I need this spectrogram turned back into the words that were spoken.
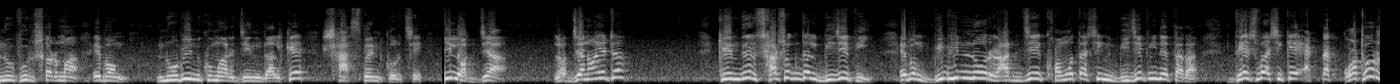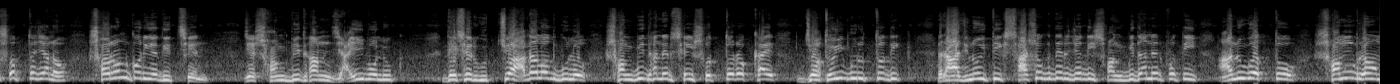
নুপুর শর্মা এবং নবীন কুমার জিন্দালকে সাসপেন্ড করছে। কি লজ্জা। লজ্জা নয় এটা? কেন্দ্রের শাসক দল বিজেপি এবং বিভিন্ন রাজ্যে ক্ষমতাসীন বিজেপি নেতারা দেশবাসীকে একটা কঠোর সত্য যেন স্মরণ করিয়ে দিচ্ছেন, যে সংবিধান যাই বলুক, দেশের উচ্চ আদালতগুলো সংবিধানের সেই সত্য রক্ষায় যতই গুরুত্ব দিক, রাজনৈতিক শাসকদের যদি সংবিধানের প্রতি আনুগত্য, সম্ভ্রম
